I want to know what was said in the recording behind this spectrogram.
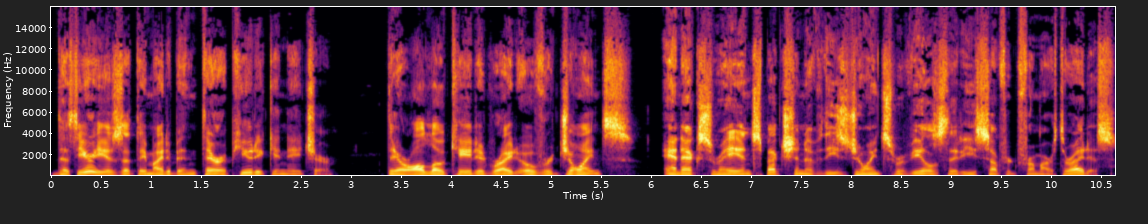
The theory is that they might have been therapeutic in nature. They are all located right over joints an X ray inspection of these joints reveals that he suffered from arthritis.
